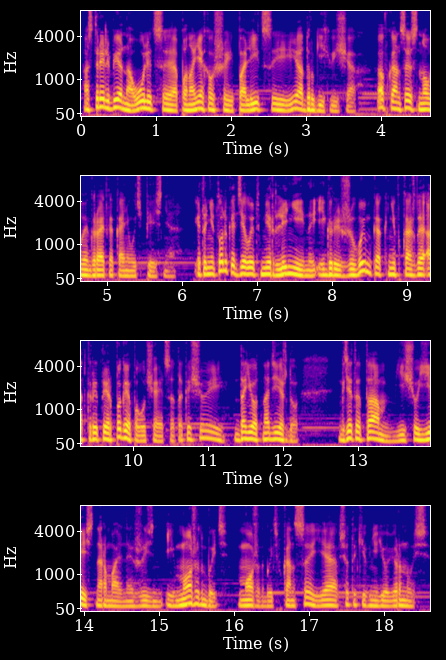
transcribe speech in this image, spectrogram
о стрельбе на улице, о понаехавшей полиции и о других вещах. А в конце снова играет какая-нибудь песня. Это не только делает мир линейной игры живым, как не в каждой открытой РПГ получается, так еще и дает надежду. Где-то там еще есть нормальная жизнь, и может быть, может быть, в конце я все-таки в нее вернусь.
